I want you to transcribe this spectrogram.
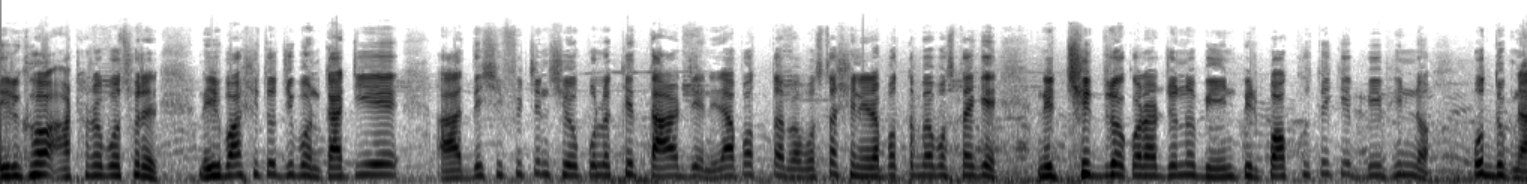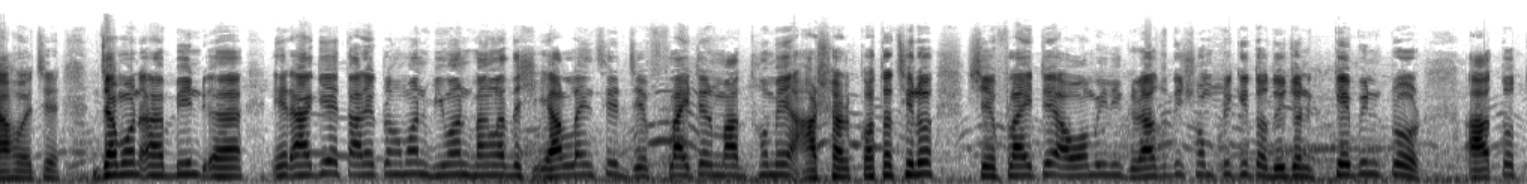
দীর্ঘ আঠারো বছরের নির্বাসিত জীবন কাটিয়ে দেশে ফিরছেন সে উপলক্ষে তার যে নিরাপত্তা ব্যবস্থা সেই নিরাপত্তা ব্যবস্থাকে নিচ্ছিদ্র করার জন্য বিএনপির পক্ষ থেকে বিভিন্ন উদ্যোগ নেওয়া হয়েছে। যেমন এর আগে তারেক রহমান বিমান বাংলাদেশ এয়ারলাইন্সের যে ফ্লাইটের মাধ্যমে আসার কথা ছিল, সে ফ্লাইটে আওয়ামী লীগ রাজনীতি সম্পর্কিত দুইজন কেবিন ক্রোর তথ্য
